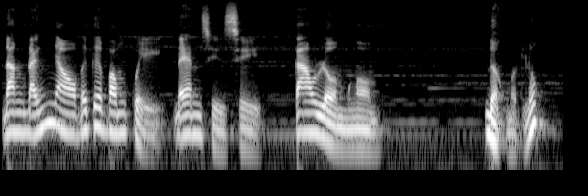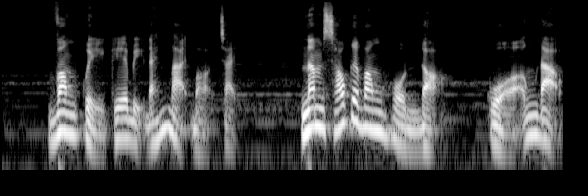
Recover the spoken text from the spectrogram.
Đang đánh nhau với cái vong quỷ đen xì xì Cao lồm ngồm. Được một lúc, Vong quỷ kia bị đánh bại bỏ chạy. Năm sáu cái vong hồn đỏ Của ông Đạo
